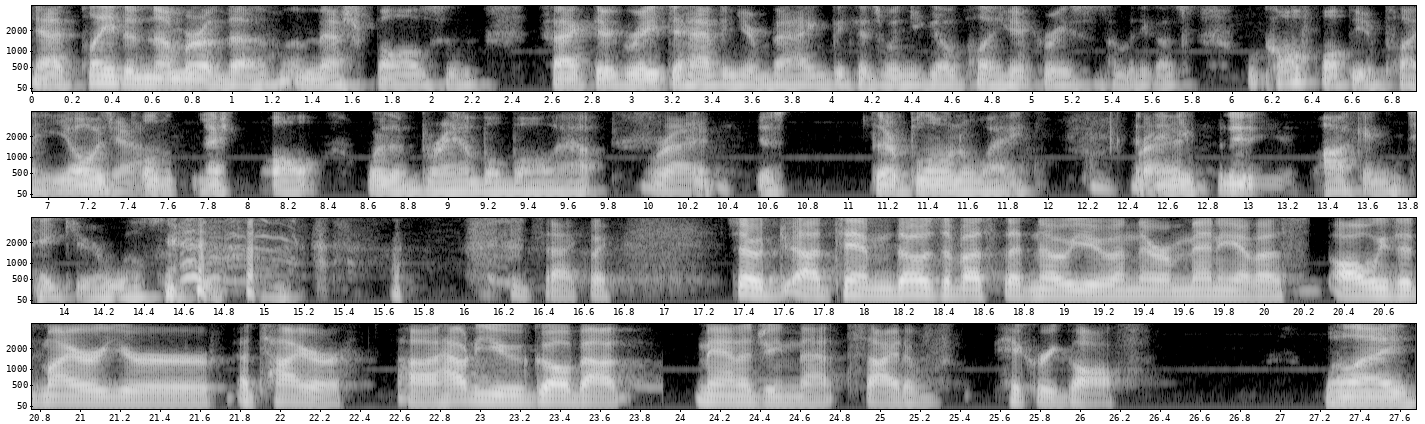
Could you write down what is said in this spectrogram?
Yeah, I've played a number of the mesh balls. And in fact, they're great to have in your bag because when you go play hickories and somebody goes, What golf ball do you play? You always Yeah. pull the mesh ball or the bramble ball out. Right. Just they're blown away. And then you put it in your pocket and take your Wilson exactly. So, uh, Tim, those of us that know you, and there are many of us, always admire your attire. Uh, how do you go about managing that side of hickory golf? Well, I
